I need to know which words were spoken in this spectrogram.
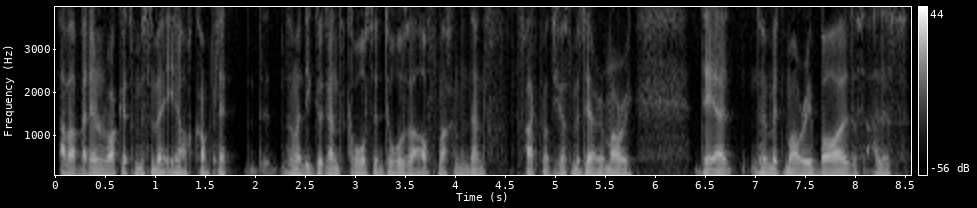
aber bei den Rockets müssen wir eher auch komplett sagen wir, die ganz große Dose aufmachen und dann fragt man sich, was mit Daryl Murray, der ne, mit Murray Ball das alles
